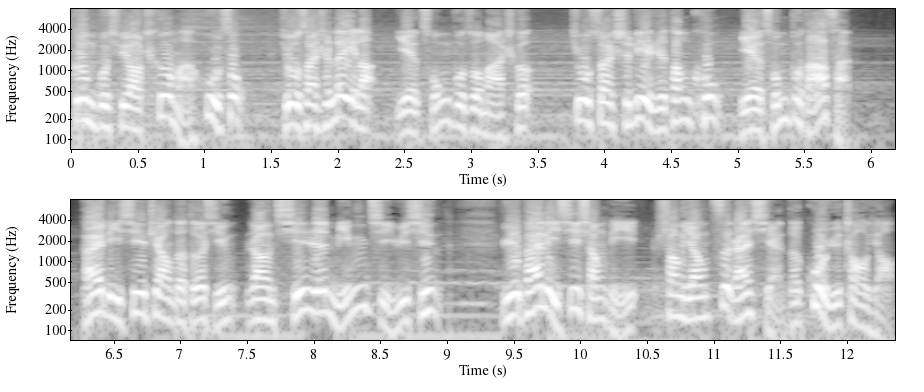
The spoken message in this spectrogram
更不需要车马护送，就算是累了也从不坐马车，就算是烈日当空也从不打伞。百里奚这样的德行让秦人铭记于心。与百里奚相比，商鞅自然显得过于招摇，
